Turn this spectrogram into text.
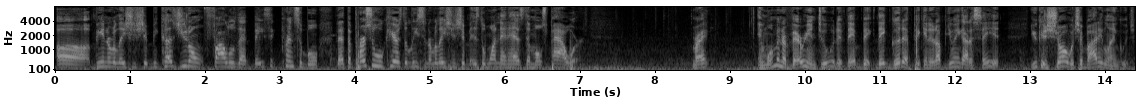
uh, be in a relationship, because you don't follow that basic principle that the person who cares the least in a relationship is the one that has the most power, right? And women are very intuitive. They're big, they're good at picking it up. You ain't got to say it. You can show it with your body language.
